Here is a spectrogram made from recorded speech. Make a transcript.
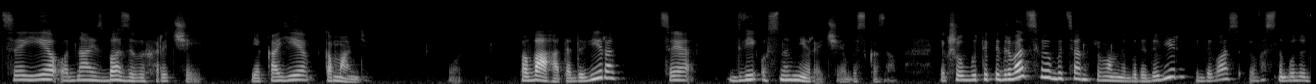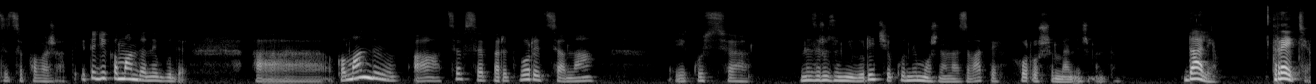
це є одна із базових речей, яка є в команді. От. Повага та довіра це дві основні речі, я би сказала. Якщо ви будете підривати свої обіцянки, вам не буде довіри, і до вас, вас не будуть за це поважати. І тоді команда не буде а, командою, а це все перетвориться на якусь незрозумілу річ, яку не можна назвати хорошим менеджментом. Далі, третє.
